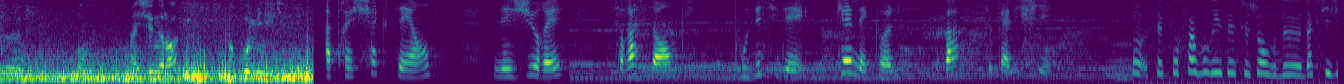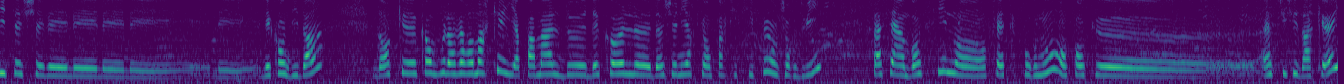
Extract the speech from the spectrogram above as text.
euh, en général à communiquer. Après chaque séance, les jurés se rassemblent pour décider quelle école va se qualifier. C'est pour favoriser ce genre d'activité chez les, les, candidats. Donc, euh, comme vous l'avez remarqué, il y a pas mal d'écoles d'ingénieurs qui ont participé aujourd'hui. Ça, c'est un bon signe en fait pour nous en tant qu'institut euh, d'accueil.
